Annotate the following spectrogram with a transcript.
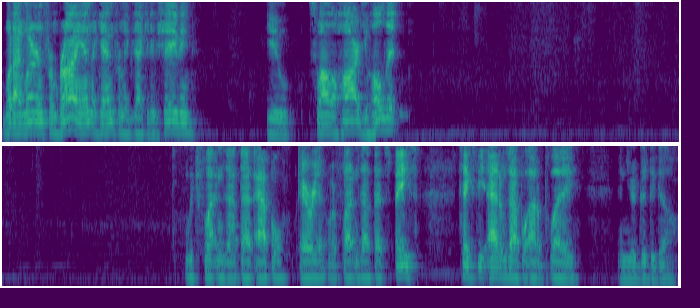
what I learned from Brian, again, from executive shaving, you swallow hard, you hold it, which flattens out that apple area or flattens out that space, takes the Adam's apple out of play, and you're good to go.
